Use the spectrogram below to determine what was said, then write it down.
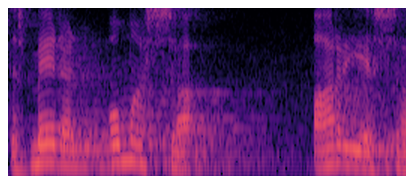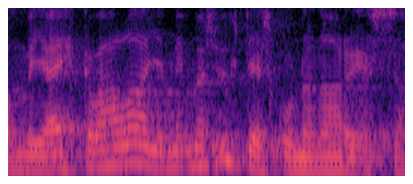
tässä meidän omassa arjessamme ja ehkä vähän laajemmin myös yhteiskunnan arjessa,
